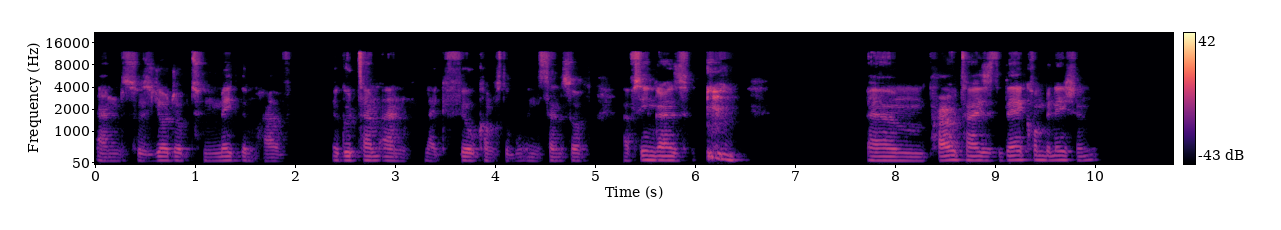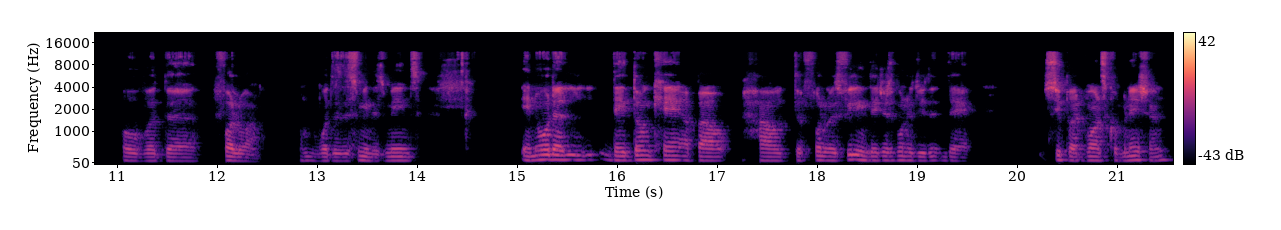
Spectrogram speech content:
and so it's your job to make them have a good time and like feel comfortable in the sense of I've seen guys um, prioritized their combination over the follower. What does this mean? This means in order they don't care about how the followers feeling, they just want to do the, their super advanced combination.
